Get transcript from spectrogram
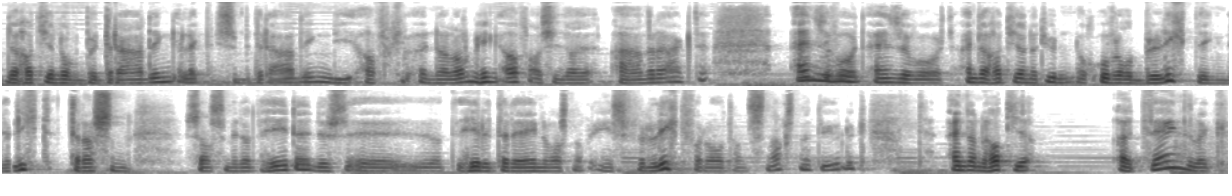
Dan had je nog bedrading, elektrische bedrading, die een alarm ging af als je dat aanraakte, enzovoort, enzovoort. En dan had je natuurlijk nog overal belichting, de lichttrassen, zoals men dat heette. Dus eh, het hele terrein was nog eens verlicht, vooral dan s'nachts natuurlijk. En dan had je uiteindelijk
